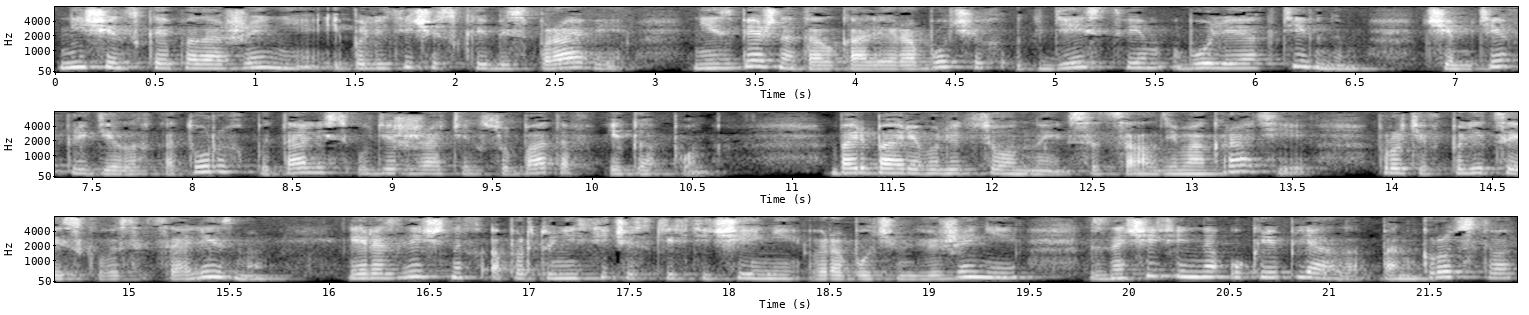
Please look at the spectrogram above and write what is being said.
Нищенское положение и политическое бесправие неизбежно толкали рабочих к действиям более активным, чем те, в пределах которых пытались удержать их Зубатов и Гапон. Борьба революционной социал-демократии против полицейского социализма и различных оппортунистических течений в рабочем движении значительно укрепляла банкротство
